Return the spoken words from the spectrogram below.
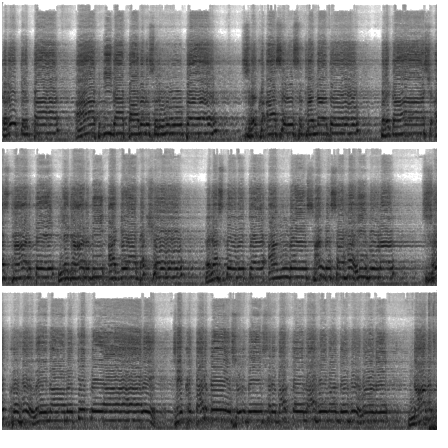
ਕਰੋ ਕਿਰਪਾ, ਆਪ ਜੀ ਦਾ ਪਾਵਨ ਸਰੂਪ। ਸੁਖ ਆਸਣ ਸਥਾਨਾਂ ਤੋਂ, ਪ੍ਰਕਾਸ਼ ਅਸਥਾਨ ਤੇ ਲਿਜਾਣ ਦੀ ਆਗਿਆ ਬਖਸ਼ੋ। ਰਸਤੇ ਵਿੱਚ ਅੰਗ ਸੰਗ ਸਹਾਈ ਹੋਣਾ, ਸੁਖ ਹੋਵੇ ਨਾਮ ਚੇਤੇ ਆਵੇ। ਸਿੱਖ ਪੜਦੇ ਸੁਣਦੇ, ਸਰਬੱਤ ਲਾਹੇਵੰਦ ਹੋਵਣ। ਨਾਨਕ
